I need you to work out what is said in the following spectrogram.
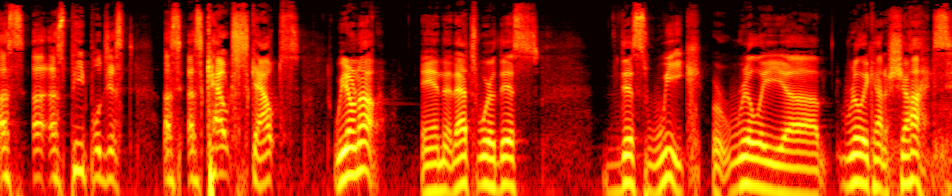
us uh, us people just us us couch scouts, we don't know. And that's where this this week really uh, really kind of shines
